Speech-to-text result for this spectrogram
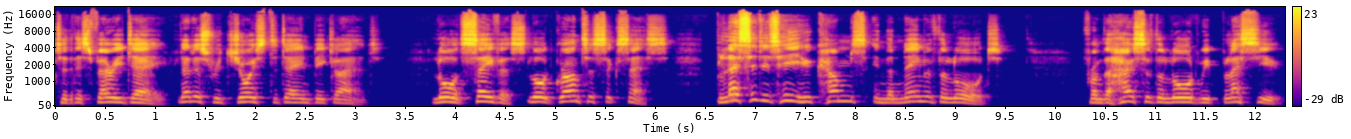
to this very day. Let us rejoice today and be glad. Lord, save us. Lord, grant us success. Blessed is he who comes in the name of the Lord. From the house of the Lord we bless you.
